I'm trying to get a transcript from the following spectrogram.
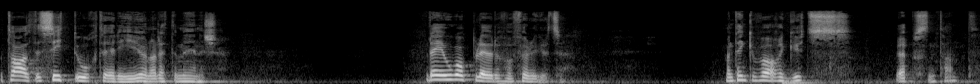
Og talte sitt ord til dem gjennom dette mennesket. De òg opplevde forfølgelse. Men tenk å være Guds representant.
